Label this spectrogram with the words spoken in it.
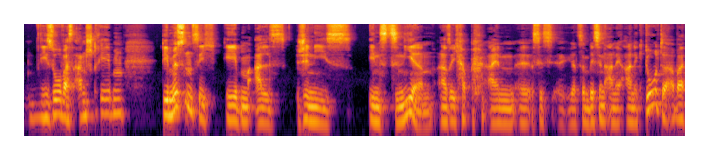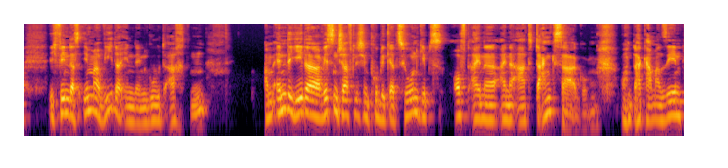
die sowas anstreben, die müssen sich eben als Genies inszenieren. Also ich habe ein, äh, es ist jetzt ein bisschen eine Anekdote, aber ich finde das immer wieder in den Gutachten, am Ende jeder wissenschaftlichen Publikation gibt es oft eine, eine Art Danksagung. Und da kann man sehen,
